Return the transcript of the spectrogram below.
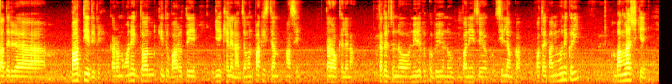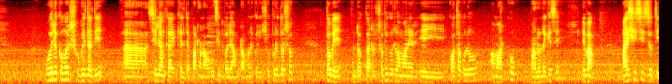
তাদের বাদ দিয়ে দেবে। কারণ অনেক দল কিন্তু ভারতে গিয়ে খেলে না। যেমন পাকিস্তান আছে, তারাও খেলে না। তাদের জন্য নিরপেক্ষ ভেন্যু বানিয়েছে শ্রীলঙ্কা। অতএব আমি মনে করি বাংলাদেশকে ওই রকমের সুবিধা দিয়ে শ্রীলঙ্কায় খেলতে পাঠানো উচিত বলে আমরা মনে করি। সুপ্রিয় দর্শক, তবে ডক্টর শফিকুর রহমানের এই কথাগুলো আমার খুব ভালো লেগেছে এবং আইসিসি যদি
